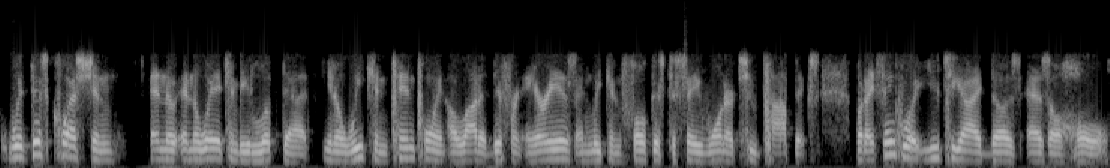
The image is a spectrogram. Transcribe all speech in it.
with this question, and the and the way it can be looked at, you know, we can pinpoint a lot of different areas and we can focus to say one or two topics. But I think what UTI does as a whole,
